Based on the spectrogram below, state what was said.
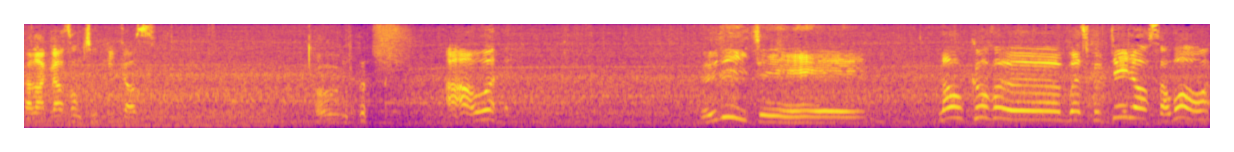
T'as la glace en dessous qui casse. Ah ouais. Ah ouais Je dis, c'est... Là encore, euh, ce côté, là, ça va, hein.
